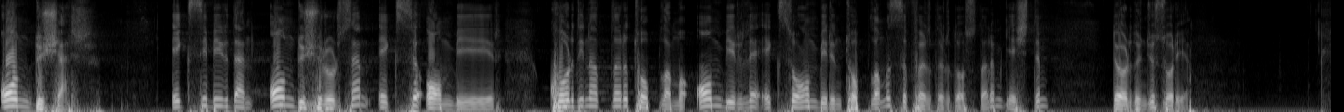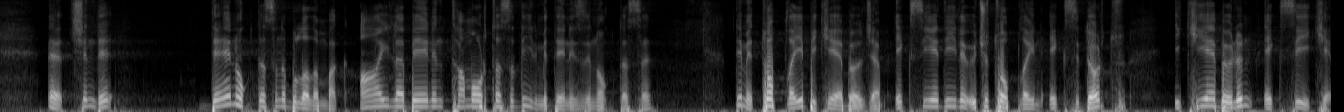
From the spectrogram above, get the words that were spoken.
10 düşer. Eksi 1'den 10 düşürürsem eksi 11. Koordinatları toplamı 11 ile eksi 11'in toplamı 0'dır dostlarım. Geçtim dördüncü soruya. Evet şimdi D noktasını bulalım bak. A ile B'nin tam ortası değil mi denizli noktası? Değil mi? Toplayıp 2'ye böleceğim. Eksi 7 ile 3'ü toplayın. Eksi 4. 2'ye bölün. Eksi 2.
